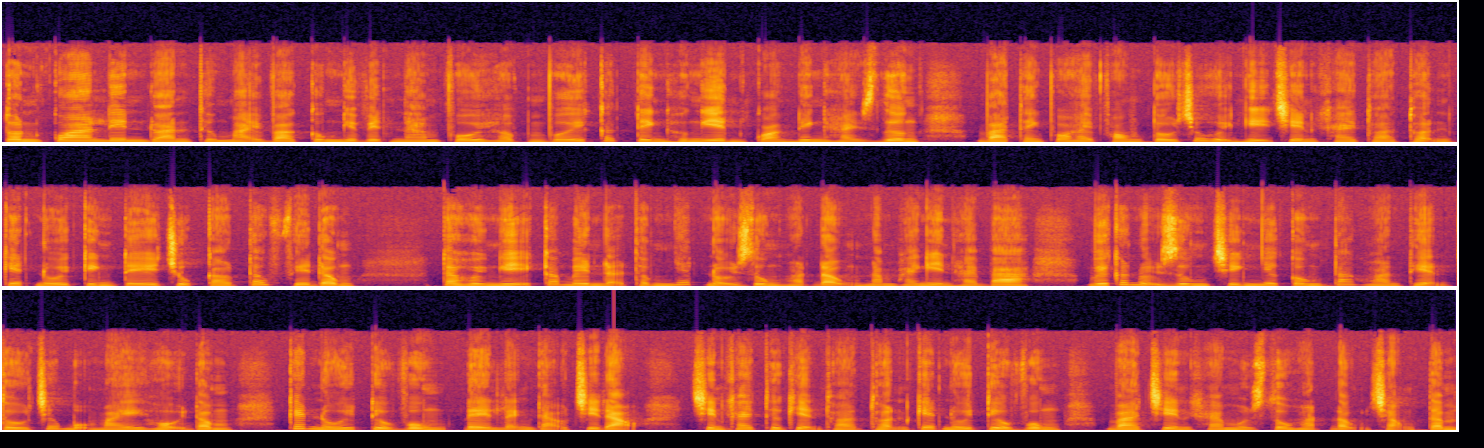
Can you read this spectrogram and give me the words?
Tuần qua, Liên đoàn Thương mại và Công nghiệp Việt Nam phối hợp với các tỉnh Hưng Yên, Quảng Ninh, Hải Dương và thành phố Hải Phòng tổ chức hội nghị triển khai thỏa thuận kết nối kinh tế trục cao tốc phía Đông. Tại hội nghị, các bên đã thống nhất nội dung hoạt động năm 2023 với các nội dung chính như công tác hoàn thiện tổ chức bộ máy hội đồng kết nối tiểu vùng để lãnh đạo chỉ đạo, triển khai thực hiện thỏa thuận kết nối tiểu vùng và triển khai một số hoạt động trọng tâm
